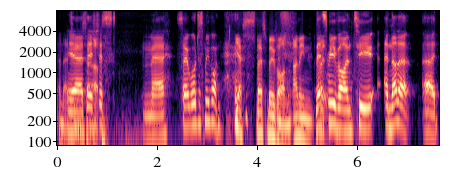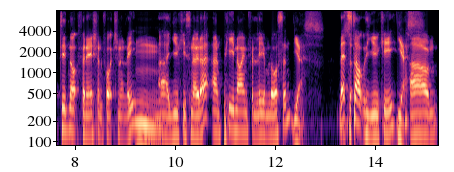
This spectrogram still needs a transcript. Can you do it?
and their Yeah, there's setup. just meh. So we'll just move on. yes. Let's move on. I mean, Let's I- move on to another. Uh, did not finish, unfortunately. Hmm. Uh, Yuki Tsunoda and P9 for Liam Lawson. yes. Let's start with Yuki. Yes. Um,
